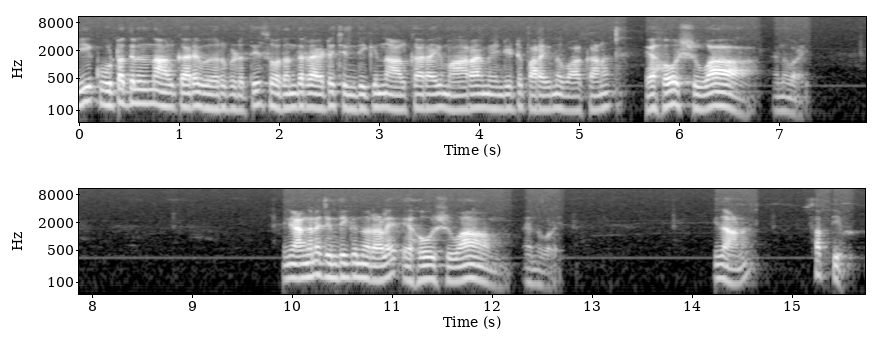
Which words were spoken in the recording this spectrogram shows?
ഈ കൂട്ടത്തിൽ നിന്ന് ആൾക്കാരെ വേർപെടുത്തി സ്വതന്ത്രരായിട്ട് ചിന്തിക്കുന്ന ആൾക്കാരായി മാറാൻ വേണ്ടിയിട്ട് പറയുന്ന വാക്കാണ് യഹോ ഷുവാ എന്ന് പറയും. ഇനി അങ്ങനെ ചിന്തിക്കുന്ന ഒരാളെ യഹോഷുവാം എന്ന് പറയും. ഇതാണ് സത്യം.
